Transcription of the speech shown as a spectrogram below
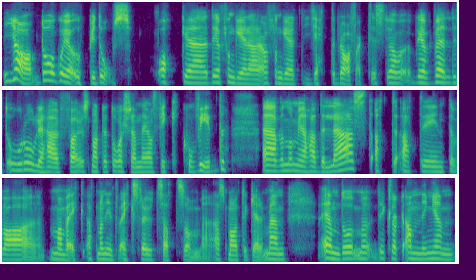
Ja, då går jag upp i dos. Och eh, det fungerar, har fungerat jättebra faktiskt. Jag blev väldigt orolig här för snart ett år sedan när jag fick covid. Även om jag hade läst att, att, det inte var, man var, att man inte var extra utsatt som astmatiker. Men ändå, det är klart andningen,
